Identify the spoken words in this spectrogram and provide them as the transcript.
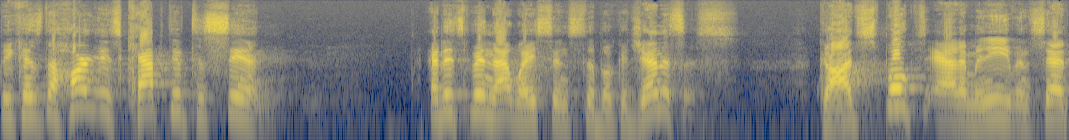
because the heart is captive to sin. And it's been that way since the book of Genesis. God spoke to Adam and Eve and said,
